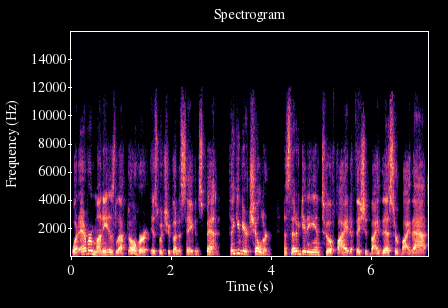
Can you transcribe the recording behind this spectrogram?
whatever money is left over is what you're going to save and spend. Think of your children. Instead of getting into a fight if they should buy this or buy that,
